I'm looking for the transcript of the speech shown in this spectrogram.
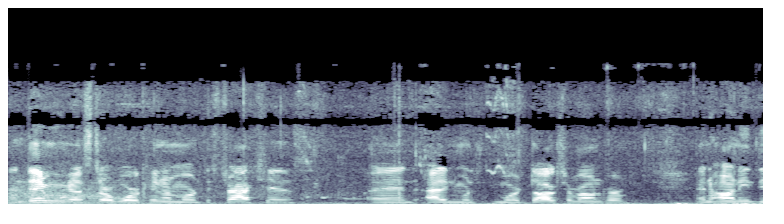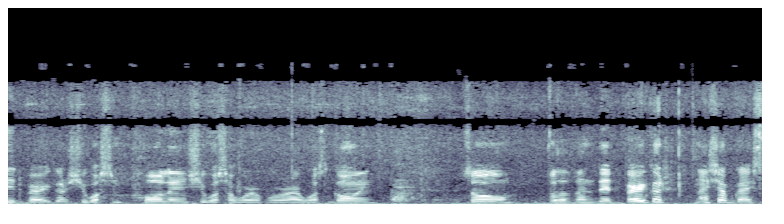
And then we're gonna start working on more distractions and adding more, more dogs around her. And Honey did very good. She wasn't pulling, she was aware of where I was going. So both of them did very good. Nice job, guys.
